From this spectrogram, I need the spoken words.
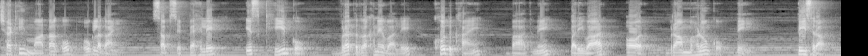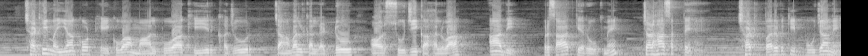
छठी माता को भोग लगाएँ। सबसे पहले इस खीर को व्रत रखने वाले खुद खाएँ, बाद में परिवार और ब्राह्मणों को दें। तीसरा छठी मैया को ठेकुआ मालपुआ, खीर, खजूर, चावल का लड्डू और सूजी का हलवा आदि प्रसाद के रूप में चढ़ा सकते हैं। छठ पर्व की पूजा में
